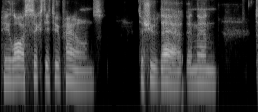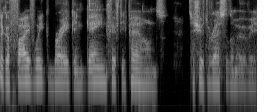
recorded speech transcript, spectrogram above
He lost 62 pounds to shoot that, and then took a five week break and gained 50 pounds to shoot the rest of the movie.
